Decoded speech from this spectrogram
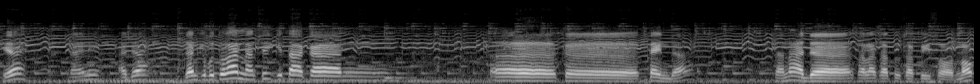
Ya. Nah, ini ada dan kebetulan nanti kita akan uh, ke tenda. Sana ada salah satu sapi sonok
